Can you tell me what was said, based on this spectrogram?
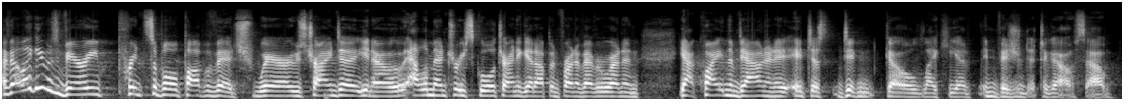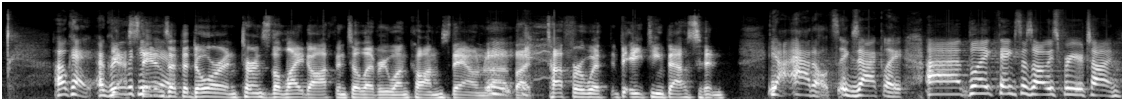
I felt like it was very principal Popovich, where he was trying to, you know, elementary school, trying to get up in front of everyone and, yeah, quieten them down, and it, it just didn't go like he had envisioned it to go. So, okay, agree yeah, with you. Stands at the door and turns the light off until everyone calms down, uh, but tougher with 18,000. Yeah, adults, exactly. Uh, Blake, thanks as always for your time.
